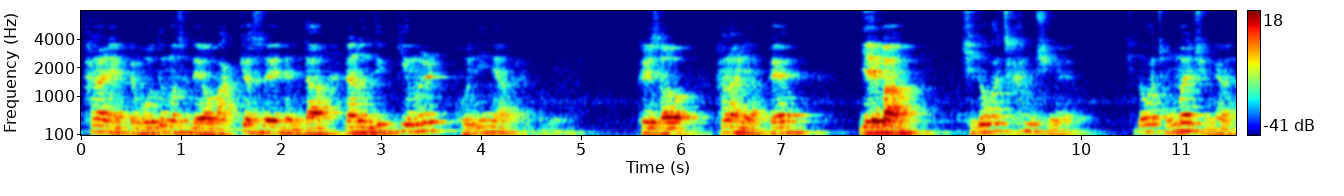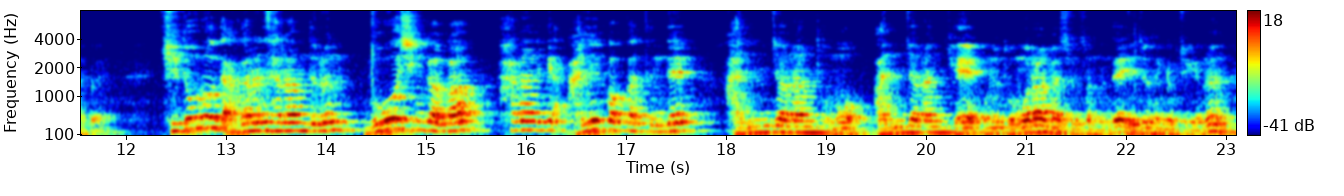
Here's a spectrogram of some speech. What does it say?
하나님 앞에 모든 것을 내어 맡겼어야 된다라는 느낌을 본인이 알아요. 그래서 하나님 앞에 예방, 기도가 참 중요해요. 기도가 정말 중요한 거예요. 기도로 나가는 사람들은 무엇인가가 하나님이 아닐 것 같은데 안전한 도모, 안전한 계획. 오늘 도모라는 말씀을 썼는데 예전 성경 중에는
